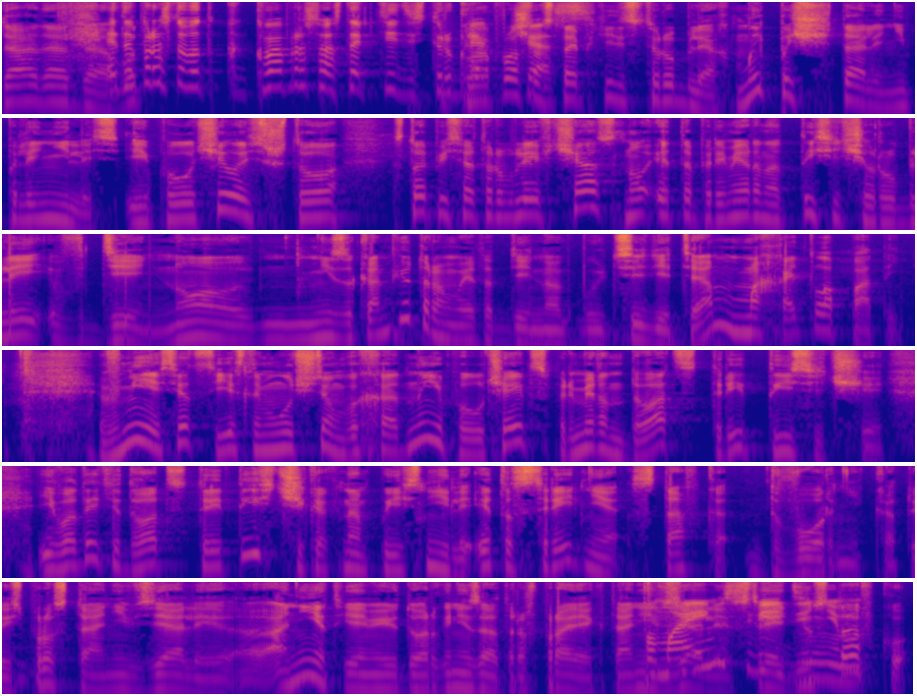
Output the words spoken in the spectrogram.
да, да, да. Это Вот просто вот к вопросу о 150 К рублях в вопросу о час. 150 рублях. Мы посчитали, не поленились, и получилось, что 150 рублей в час, но это примерно 1000 рублей в день. Но не за компьютером в этот день надо будет сидеть, а махать лопатой. В месяц, если мы учтем выходные, получается примерно 23 тысячи. И вот эти 23 тысячи, как нам пояснили, это средняя ставка дворника. То есть просто они взяли, они, это я имею в виду организаторов проекта, они По взяли моим среднюю ставку.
